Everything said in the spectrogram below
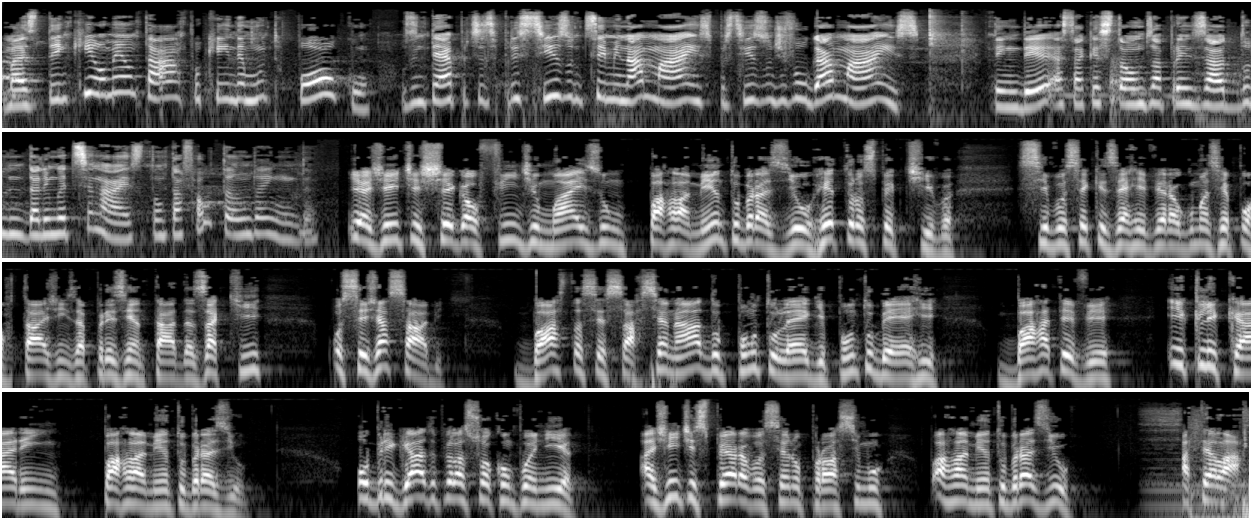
Mas tem que aumentar, porque ainda é muito pouco. Os intérpretes precisam disseminar mais, precisam divulgar mais. Entender essa questão dos aprendizados da língua de sinais. Então está faltando ainda. E a gente chega ao fim de mais um Parlamento Brasil Retrospectiva. Se você quiser rever algumas reportagens apresentadas aqui, você já sabe. Basta acessar senado.leg.br barra TV e clicar em Parlamento Brasil. Obrigado pela sua companhia. A gente espera você no próximo Parlamento Brasil. Até lá!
